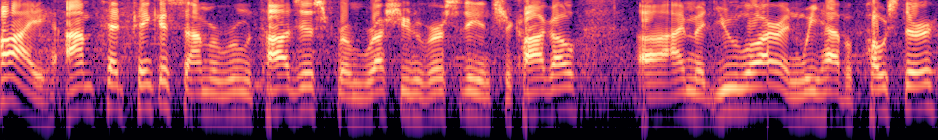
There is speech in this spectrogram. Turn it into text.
Hi, I'm Ted Pincus. I'm a rheumatologist from Rush University in Chicago. Uh, I'm at EULAR and we have a poster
